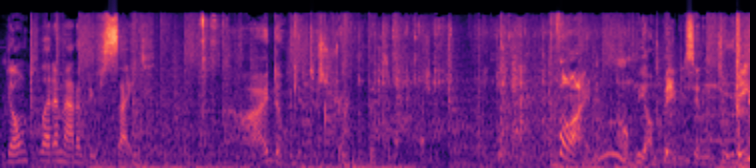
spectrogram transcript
Don't let him out of your sight. I don't get distracted. That's Fine. I'll be on babysitting duty.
